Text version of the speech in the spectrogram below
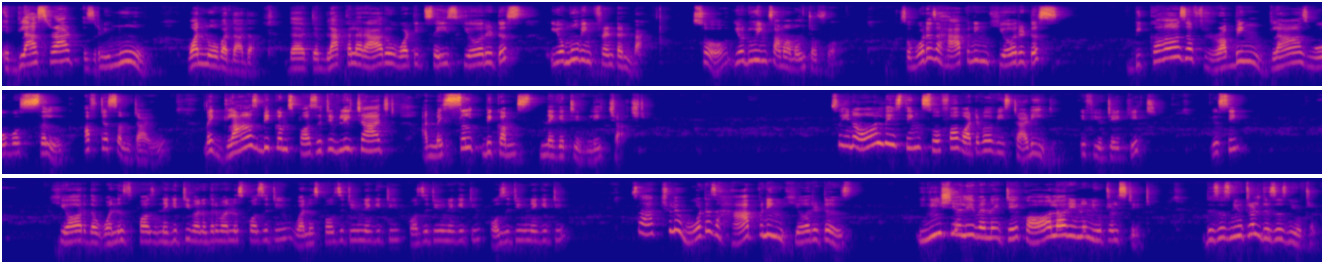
A glass rod is move one over the other. That black color arrow, what it says here, it is you're moving front and back so you're doing some amount of work. So what is happening here it is because of rubbing glass over silk after some time my glass becomes positively charged and my silk becomes negatively charged. So in all these things so far whatever we studied if you take it you see here the one is negative another one is positive one is positive negative positive negative positive negative so actually what is happening here it is Initially, when I take all are in a neutral state. This is neutral, this is neutral.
